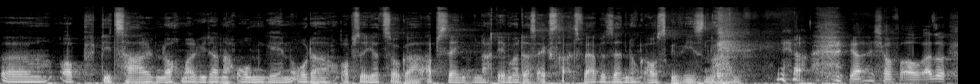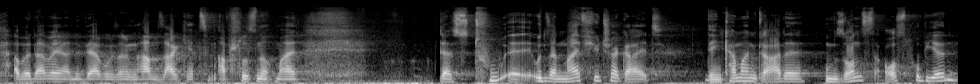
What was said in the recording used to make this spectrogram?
ob die Zahlen nochmal wieder nach oben gehen oder ob sie jetzt sogar absenken, nachdem wir das extra als Werbesendung ausgewiesen haben. Ja, ja, ich hoffe auch. Also, aber da wir ja eine Werbungssendung haben, sage ich jetzt zum Abschluss nochmal, dass äh, unseren My Future Guide den kann man gerade umsonst ausprobieren.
